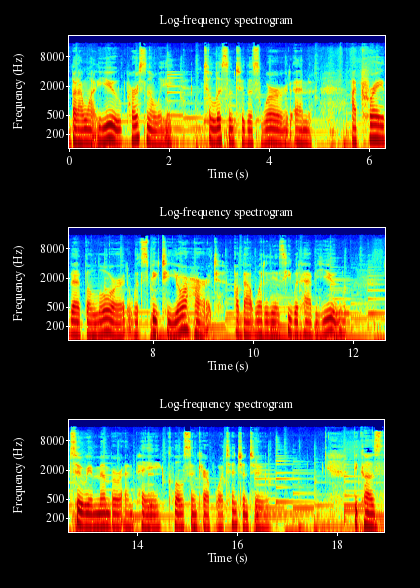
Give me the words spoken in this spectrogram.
but I want you personally to listen to this word. And I pray that the Lord would speak to your heart about what it is He would have you to remember and pay close and careful attention to. Because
